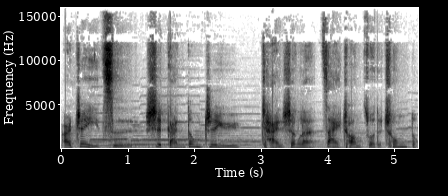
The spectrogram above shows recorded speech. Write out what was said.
而这一次是感动之余，产生了再创作的冲动。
